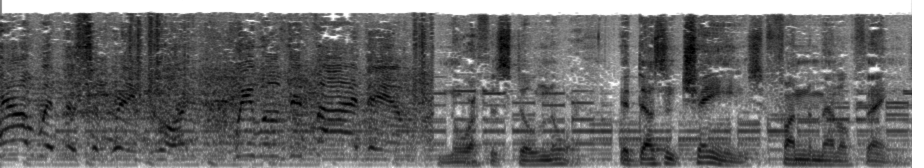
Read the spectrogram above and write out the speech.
hell with the Supreme Court. North is still north. It doesn't change fundamental things.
